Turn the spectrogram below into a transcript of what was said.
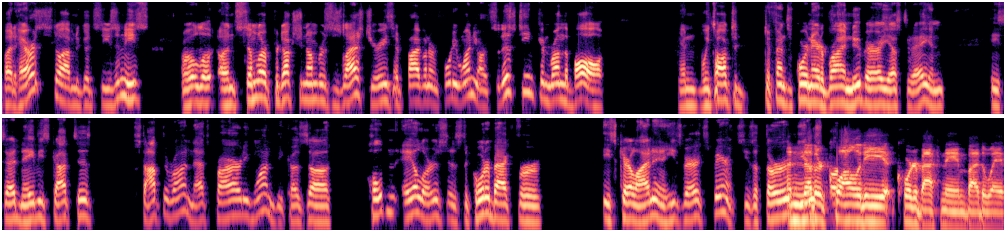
but Harris is still having a good season. He's on similar production numbers as last year. He's at 541 yards. So this team can run the ball. And we talked to defensive coordinator Brian Newberry yesterday, and he said Navy's got to stop the run. That's priority one because uh, Holton Ahlers is the quarterback for East Carolina, and he's very experienced. He's a third. Another quality quarterback name, by the way,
